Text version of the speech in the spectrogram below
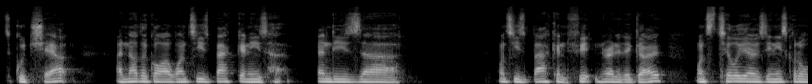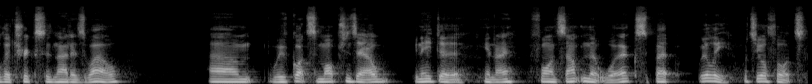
it's a good shout. Another guy once he's back and he's and he's uh, once he's back and fit and ready to go. Once Tilio's in, he's got all the tricks in that as well. Um, we've got some options there. We need to, you know, find something that works. But Willie, what's your thoughts?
